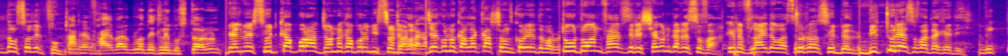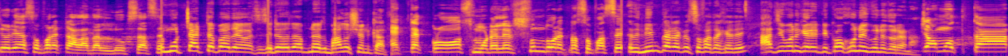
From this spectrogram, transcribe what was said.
একদম সলিড ফোম কাঠের ফাইবারগুলো দেখলে বুঝতে পারবেন। ভেলভেট সুইট কাপড় আর জন্না কাপড়ের মিশ্রণ যে কোনো কালার কাস্টমাইজ করে নিতে পারবে টু টু ওয়ান ফাইভ সিটের সেগুন কাঠের সোফা। এখানে ফ্লাই দেওয়া আছে। Total sweet velvet Victoria sofa দেখে দিই। ভিক্টোরিয়া সোফার একটা আলাদা লুকস আছে। মোট চারটা পা দেওয়া আছে। যেটা হলো আপনার ভালো সেন কাঠ। একটা ক্রস মডেলের সুন্দর একটা সোফা সেট। নিম কাঠ একটা সোফা দেখে দেয় আজীবন গ্যারেন্টি কখনোই গুনে ধরে না। চমৎকার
